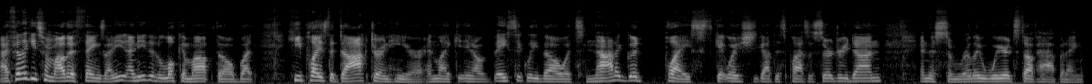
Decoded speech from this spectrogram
And I feel like he's from other things. I need I needed to look him up though, but he plays the doctor in here, and like you know, basically though, it's not a good place get where she's got this plastic surgery done and there's some really weird stuff happening.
